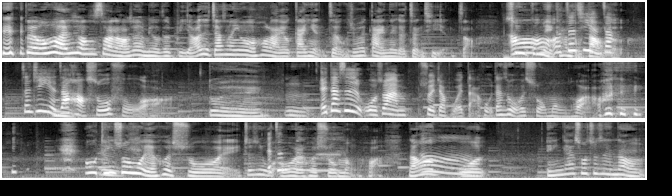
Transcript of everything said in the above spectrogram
对，我后来就想说算了，好像也没有这必要，而且加上因为我后来有干眼症，我就会戴那个蒸汽眼罩，所以我根本也看不到了。哦，蒸汽眼罩，蒸汽眼罩好舒服哦。嗯、对，嗯，哎、欸，但是我虽然睡觉不会打呼，但是我会说梦话哦。哦，听说我也会说、欸，哎，就是我偶尔会说梦话，然后我也应该说就是那种，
